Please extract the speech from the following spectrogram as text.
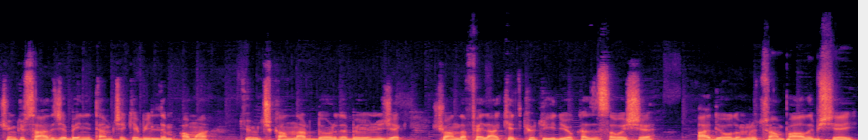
Çünkü sadece ben item çekebildim ama tüm çıkanlar dörde bölünecek. Şu anda felaket kötü gidiyor kazı savaşı. Hadi oğlum lütfen pahalı bir şey.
